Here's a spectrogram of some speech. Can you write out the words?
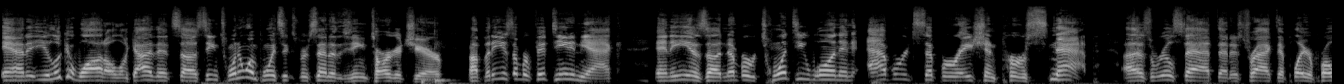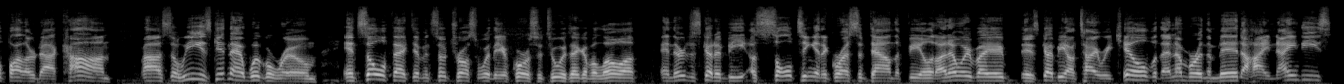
And you look at Waddle, a guy that's uh, seen 21.6% of the team target share, uh, but he is number 15 in YAC, and he is uh, number 21 in average separation per snap. Uh, there's a real stat that is tracked at playerprofiler.com. Uh, so he is getting that wiggle room and so effective and so trustworthy, of course, with Tua Tagovailoa. And they're just going to be assaulting and aggressive down the field. I know everybody is going to be on Tyreek Hill, but that number in the mid to high 90s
